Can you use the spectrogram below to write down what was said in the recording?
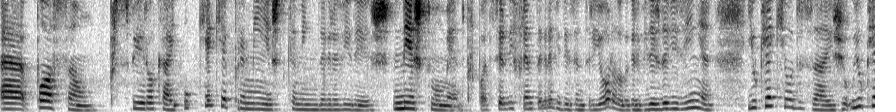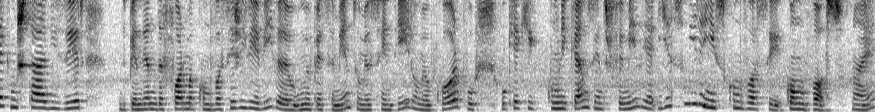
uh, possam perceber, ok, o que é que é para mim este caminho da gravidez neste momento? Porque pode ser diferente da gravidez anterior ou da gravidez da vizinha. E o que é que eu desejo? E o que é que me está a dizer dependendo da forma como vocês vivem a vida, o meu pensamento, o meu sentir, o meu corpo, o que é que comunicamos entre família e assumirem isso como você, como vosso, não é?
